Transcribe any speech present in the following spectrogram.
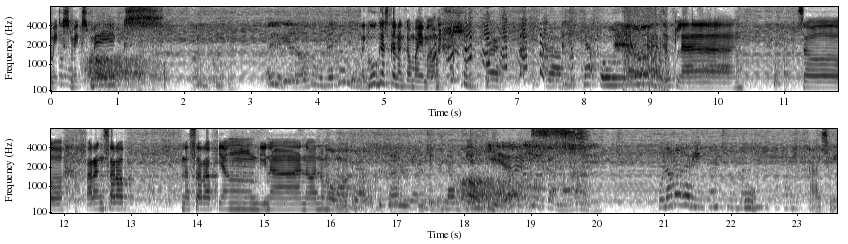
Mix, mix, mix. Ay Nagugas ka ng kamay, ma'am. Grabe siya. Oh. Joke lang. So, parang sarap. Nasarap yung ginano ano mo. mo. Sarap yan with love yan. Yes. Kulang ng harina. Oh. Ah, sige,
